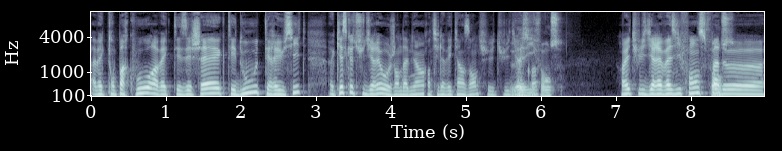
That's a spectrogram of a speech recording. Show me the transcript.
avec ton parcours, avec tes échecs, tes doutes, tes réussites Qu'est-ce que tu dirais au Jean Damien quand il avait 15 ans? Tu, tu lui dirais Vas-y, fonce. Oui, tu lui dirais vas-y, fonce, pas de.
